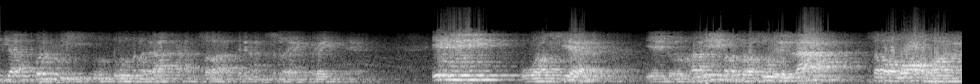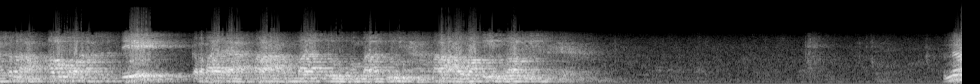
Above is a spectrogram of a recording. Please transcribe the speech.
tidak peduli untuk menegakkan sholat dengan sebaik-baiknya. Ini wasiat yaitu Khalifah Rasulullah Sallallahu Alaihi Wasallam Allah Siddiq kepada para pembantu-pembantunya, para wakil-wakilnya. Nah,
